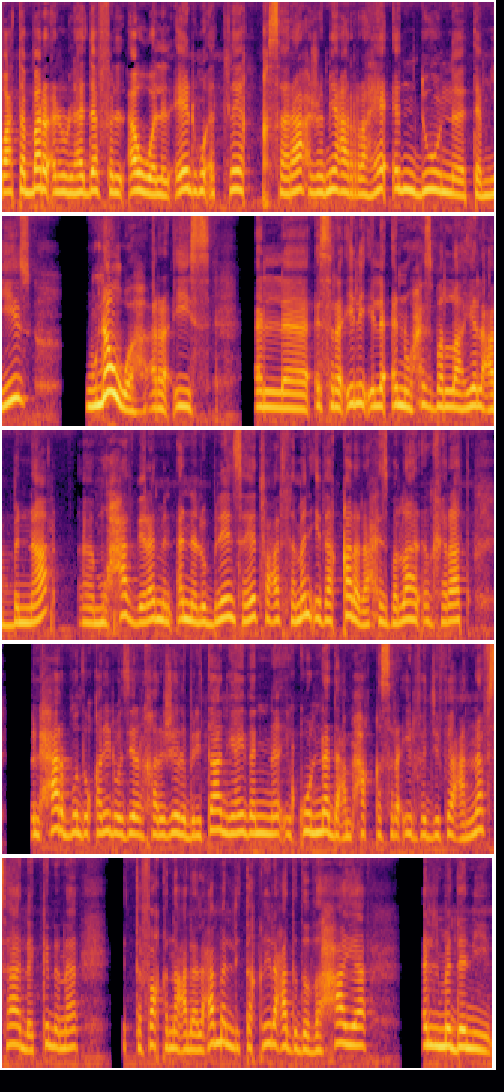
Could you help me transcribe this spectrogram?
واعتبر أنه الهدف الأول الآن هو إطلاق سراح جميع الرهائن دون تمييز ونوه الرئيس الإسرائيلي إلى أنه حزب الله يلعب بالنار آه، محذرا من أن لبنان سيدفع الثمن إذا قرر حزب الله الانخراط في الحرب منذ قليل وزير الخارجية البريطاني أيضا يقول ندعم حق إسرائيل في الدفاع عن نفسها لكننا اتفقنا على العمل لتقليل عدد الضحايا المدنيين.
